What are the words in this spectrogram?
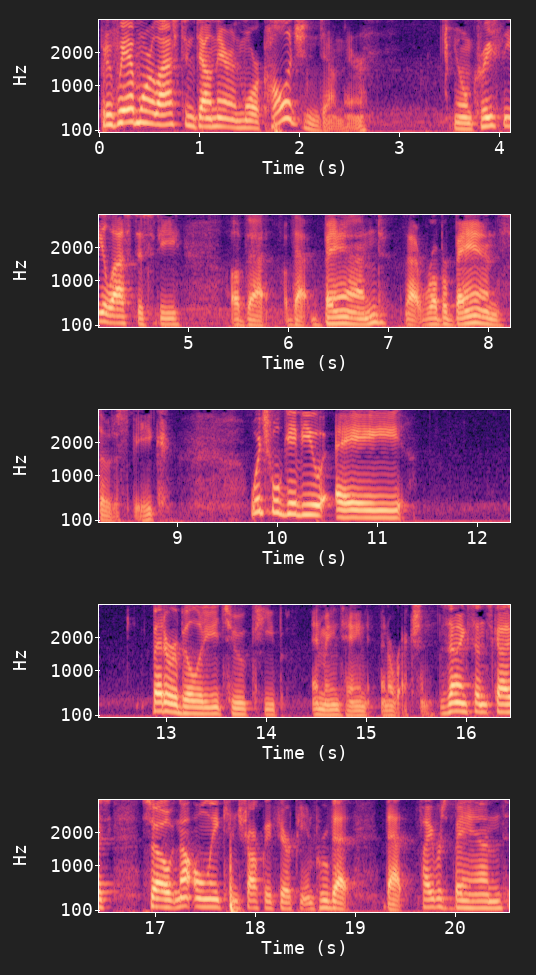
But if we have more elastin down there and more collagen down there, you'll increase the elasticity of that of that band, that rubber band, so to speak, which will give you a better ability to keep and maintain an erection. Does that make sense, guys? So not only can shockwave therapy improve that that fibrous band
